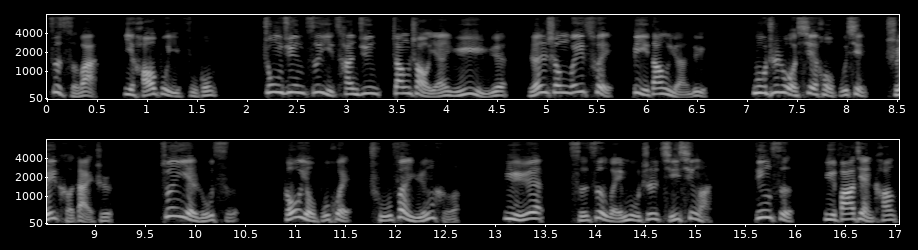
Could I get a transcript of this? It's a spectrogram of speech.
自此外，一毫不以复功。中军资议参军张少言于语曰：“人生微脆，必当远虑。木之若邂逅不幸，谁可代之？尊业如此，苟有不讳，处分云何？”欲曰：“此自伪木之极轻耳。”丁巳，欲发健康。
